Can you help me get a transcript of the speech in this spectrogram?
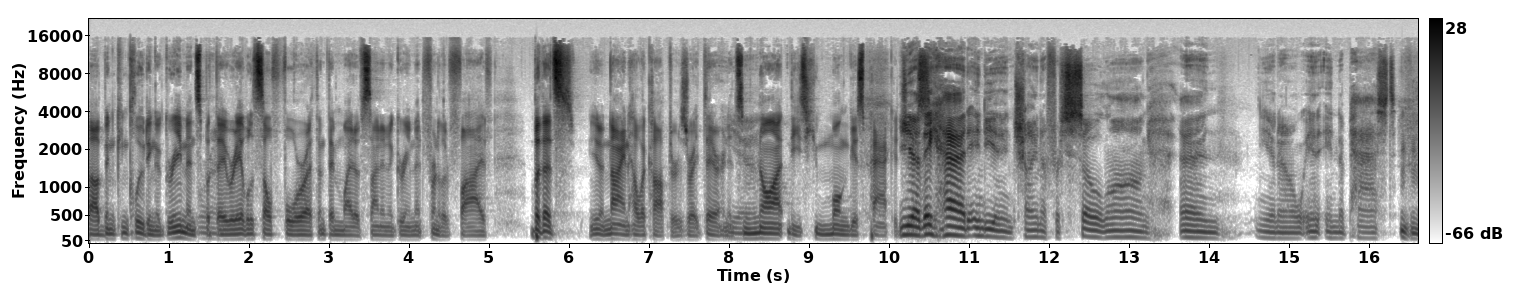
uh, been concluding agreements, but they were able to sell four. I think they might have signed an agreement for another five, but that's you know nine helicopters right there, and it's not these humongous packages. Yeah, they had India and China for so long, and you know, in in the past Mm-hmm.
